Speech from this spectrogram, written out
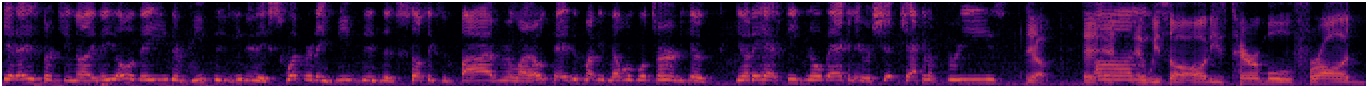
yeah, that is 13. Like they, oh, they either beat the, either they swept or they beat the, the Celtics in five, and we're like, okay, this might be Melo's little turn because you know they had Steve Novak and they were sh- jacking up threes. Yep. And, and- Um, and we saw all these terrible fraud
